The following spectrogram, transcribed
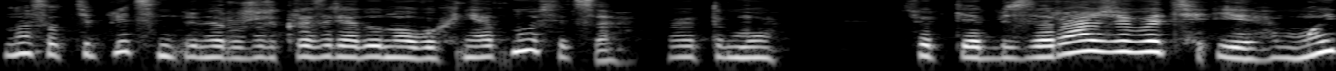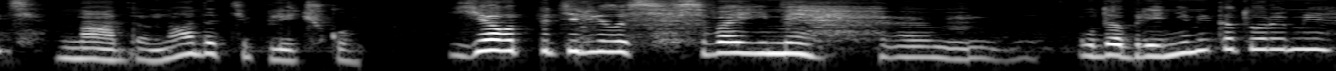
у нас вот теплица, например, уже к разряду новых не относится, поэтому все-таки обеззараживать и мыть надо, надо тепличку. Я вот поделилась своими э, удобрениями, которыми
